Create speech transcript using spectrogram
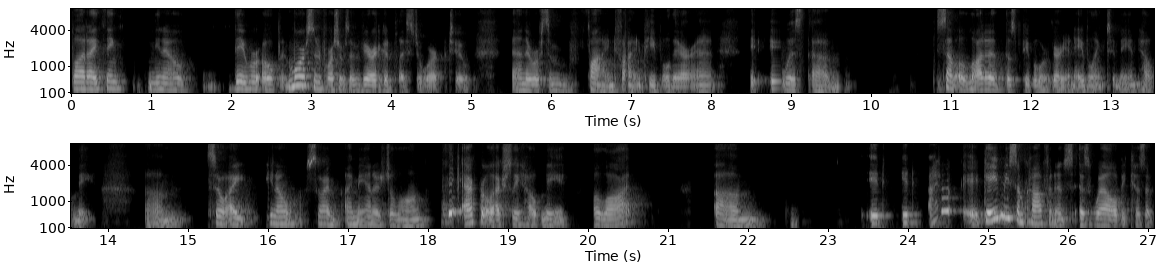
but I think, you know, they were open. Morrison Foerster was a very good place to work too and there were some fine, fine people there. And it, it was um, some, a lot of those people were very enabling to me and helped me. Um, so I, you know, so I, I managed along. I think ACREL actually helped me a lot. Um, it, it, I don't, it gave me some confidence as well because of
